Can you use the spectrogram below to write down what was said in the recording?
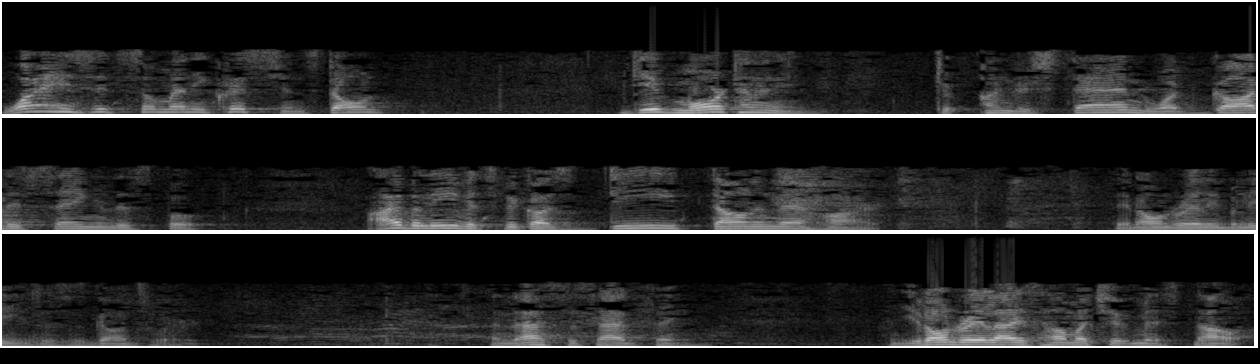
Why is it so many Christians don't give more time to understand what God is saying in this book. I believe it's because deep down in their heart, they don't really believe this is God's Word. And that's the sad thing. And you don't realize how much you've missed. Now,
